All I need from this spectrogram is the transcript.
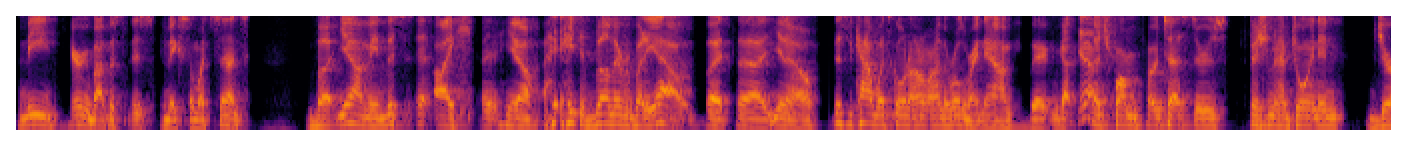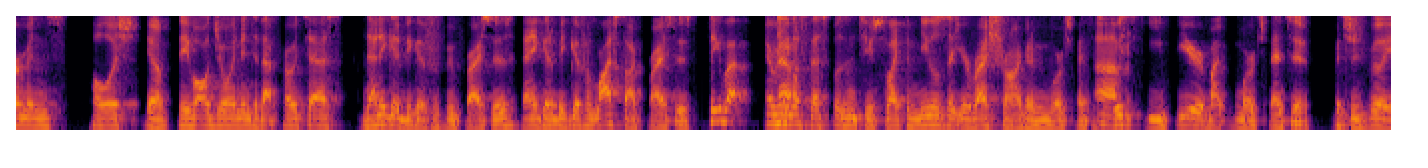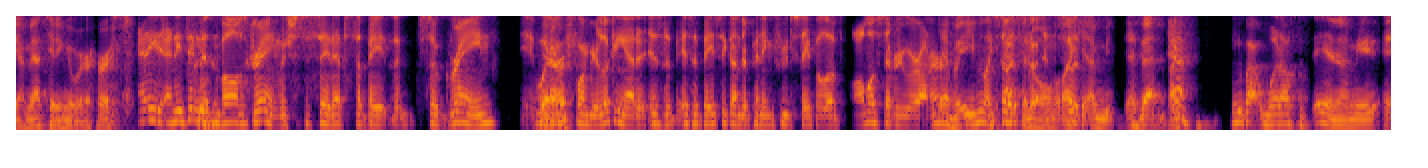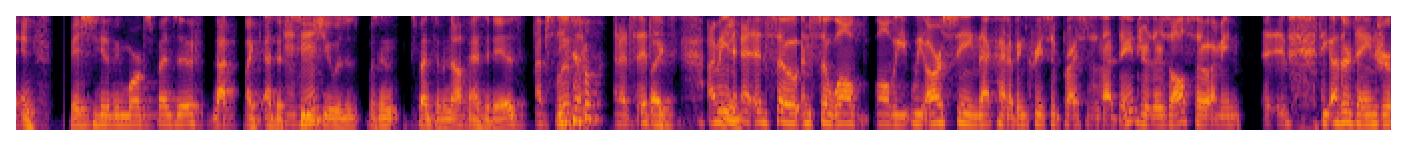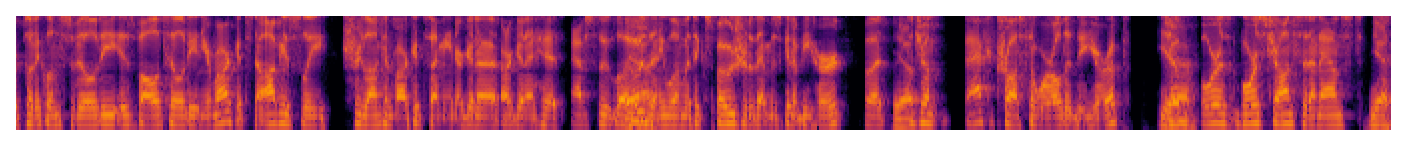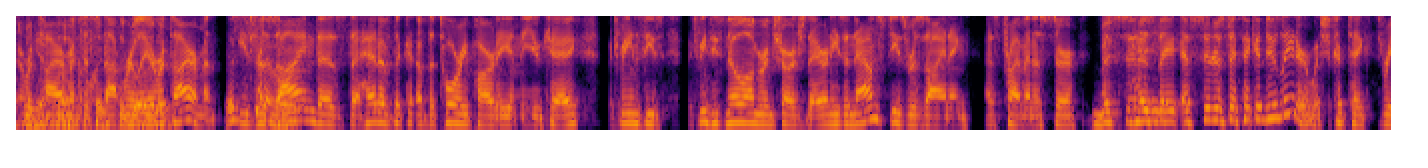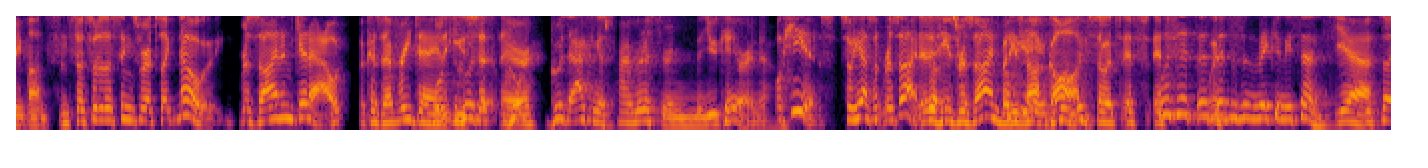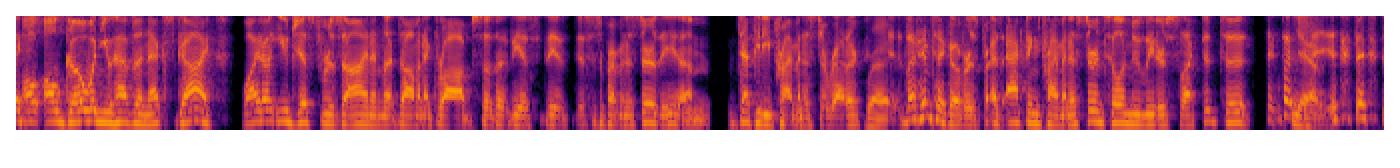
Me hearing about this, this makes so much sense but yeah, I mean, this, I, you know, I hate to bum everybody out, but, uh, you know, this is kind of what's going on around the world right now. I mean, we got yeah. Dutch farmer protesters, fishermen have joined in, Germans, Polish, you know, they've all joined into that protest. That ain't going to be good for food prices. That ain't going to be good for livestock prices. Think about everything no. else that spills into. So, like the meals at your restaurant are going to be more expensive. Um, Whiskey, beer might be more expensive which is really, I mean, that's hitting it where it hurts. Any anything that involves grain, which is to say, that's the base. So grain whatever yeah. form you're looking at it is the is a basic underpinning food staple of almost everywhere on earth. Yeah, but even like so ethanol, so like I mean, that like yeah. think about what else it's in. I mean, and fish is going to be more expensive. Not like as if mm-hmm. sushi was wasn't expensive enough as it is. Absolutely, you know? and it's it's. Like, I, mean, I mean, and so and so while while we we are seeing that kind of increase in prices and that danger, there's also, I mean, the other danger of political instability is volatility in your markets. Now, obviously, Sri Lankan markets, I mean, are gonna are gonna hit absolute lows. Yeah. Anyone with exposure to them is gonna be hurt. But to jump back across the world into Europe, you yeah. know, Boris Boris Johnson announced yes, a retirement that's not really a retirement. This he's resigned a... as the head of the of the Tory party in the UK, which means he's which means he's no longer in charge there, and he's announced he's resigning as prime minister but as soon as they as soon as they pick a new leader, which could take three months. And so it's one of those things where it's like, no, resign and get out because every day well, that so you sit there, who, who's acting as prime minister in the UK right now? Well, he is. So he hasn't resigned. So, he's resigned, but okay, he's not gone. so it's it's it's. It, that, that doesn't make any sense. Yeah, it's like I'll, I'll go when you have the next guy why don't you just resign and let Dominic Raab, so the, the, the assistant prime minister, the um, deputy prime minister rather, right. let him take over as, as acting prime minister until a new leader is selected to take place. Yeah.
